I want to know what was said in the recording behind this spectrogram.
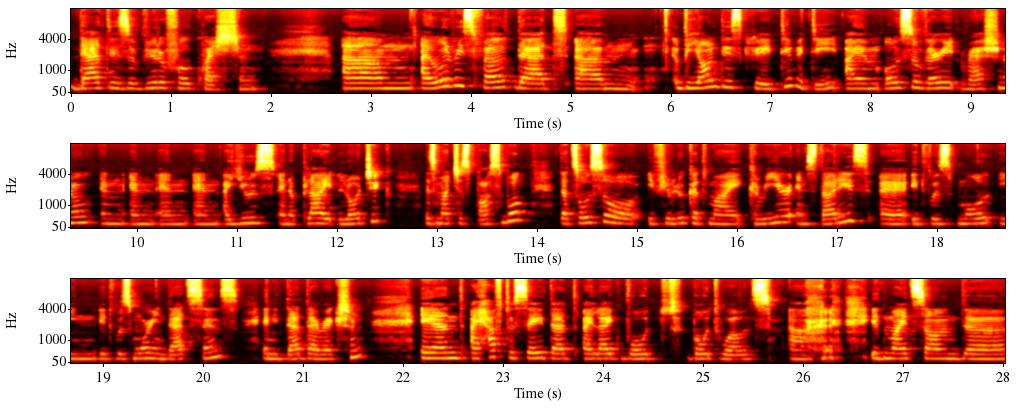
That is a beautiful question. Um, I always felt that um, beyond this creativity, I am also very rational and, and, and, and I use and apply logic as much as possible. That's also, if you look at my career and studies, uh, it was more in it was more in that sense and in that direction. And I have to say that I like both both worlds. Uh, it might sound uh,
